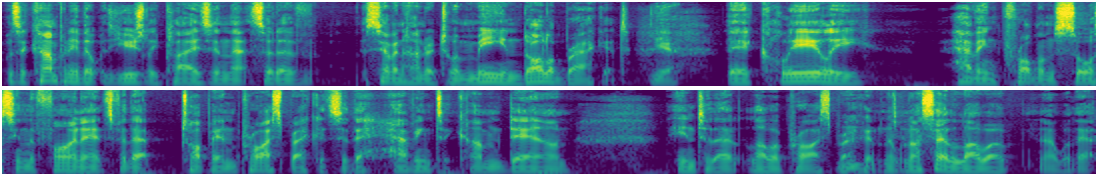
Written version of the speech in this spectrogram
was a company that was usually plays in that sort of 700 to a million dollar bracket. Yeah. They're clearly having problems sourcing the finance for that top end price bracket, so they're having to come down into that lower price bracket. And when I say lower, you know, without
